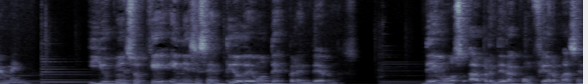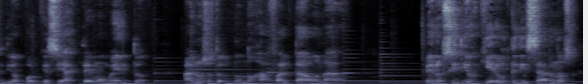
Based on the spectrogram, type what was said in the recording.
Amén. Y yo pienso que en ese sentido debemos desprendernos debemos aprender a confiar más en Dios porque si a este momento a nosotros no nos ha faltado nada, pero si Dios quiere utilizarnos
